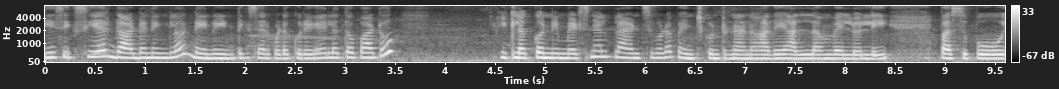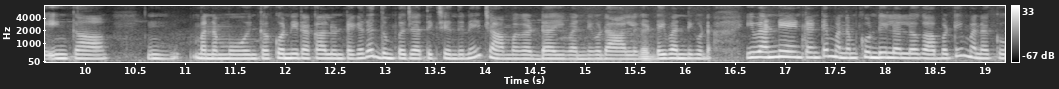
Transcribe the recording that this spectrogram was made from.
ఈ సిక్స్ ఇయర్ గార్డెనింగ్లో నేను ఇంటికి సరిపడ కూరగాయలతో పాటు ఇట్లా కొన్ని మెడిసినల్ ప్లాంట్స్ కూడా పెంచుకుంటున్నాను. అదే అల్లం వెల్లుల్లి పసుపు ఇంకా మనము ఇంకా కొన్ని రకాలు ఉంటాయి కదా దుంపజాతికి చెందినవి చామగడ్డ ఇవన్నీ కూడా ఆలుగడ్డ ఇవన్నీ కూడా. ఇవన్నీ ఏంటంటే మనం కుండీలలో కాబట్టి మనకు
